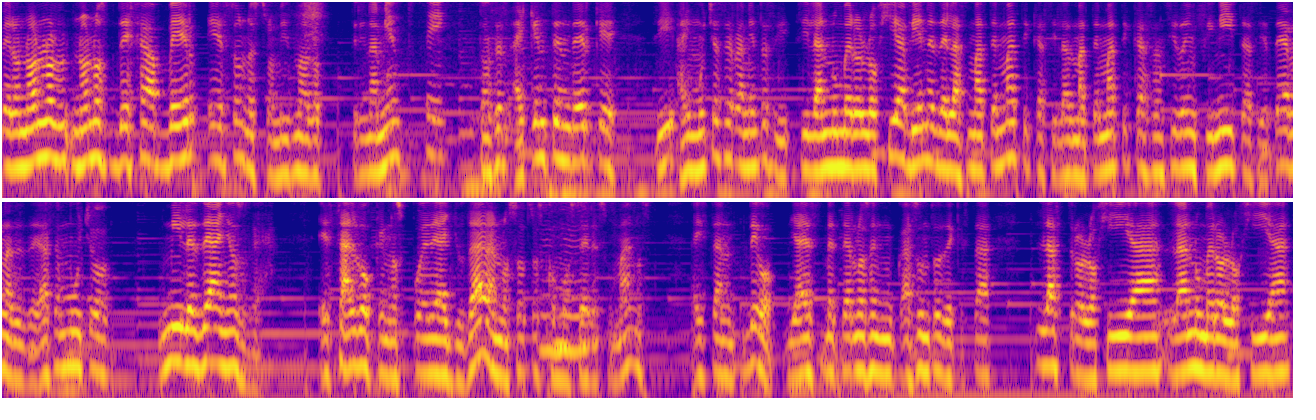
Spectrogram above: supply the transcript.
pero no, no, no nos deja ver eso nuestro mismo adoctrinamiento. Sí. Entonces hay que entender que sí, hay muchas herramientas y si la numerología viene de las matemáticas y las matemáticas han sido infinitas y eternas desde hace muchos miles de años, o sea, es algo que nos puede ayudar a nosotros como seres humanos. Ahí están, digo, ya es meternos en asuntos de que está la astrología, la numerología,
